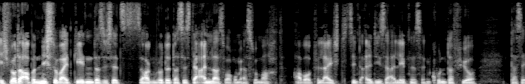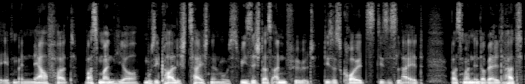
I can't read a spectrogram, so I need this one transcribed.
Ich würde aber nicht so weit gehen, dass ich jetzt sagen würde, das ist der Anlass, warum er es so macht. Aber vielleicht sind all diese Erlebnisse ein Grund dafür, dass er eben einen Nerv hat, was man hier musikalisch zeichnen muss, wie sich das anfühlt, dieses Kreuz, dieses Leid, was man in der Welt hat.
